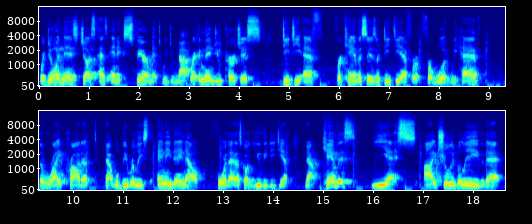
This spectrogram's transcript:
we're doing this just as an experiment. We do not recommend you purchase DTF for canvases or DTF for, for wood. We have the right product that will be released any day now for that. That's called UV DTF. Now, canvas Yes, I truly believe that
